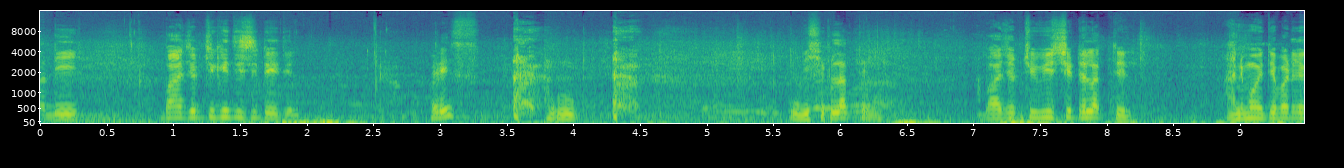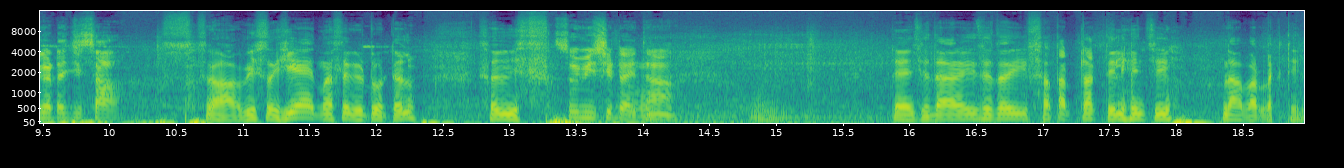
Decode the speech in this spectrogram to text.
आधी. भाजपची किती सीट येतील? तरीच विषयक लागते भाजपची वीस सीटं लागतील. आणि मोहिते पाटील गटाची सहा. सहा वीस हे आहेत ना सगळे टोटल सव्वीस. सव्वीस सीट आहेत हां. त्यांची दारा इथे तरी सात आठ लागतील ह्यांची दहा बारा लागतील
